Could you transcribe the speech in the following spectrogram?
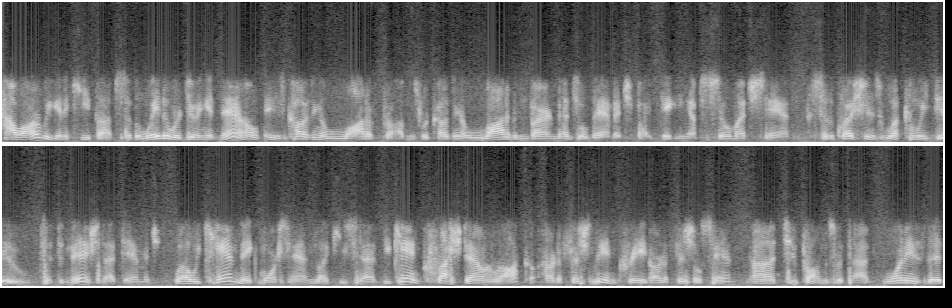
how are we going to keep up? So the way that we're doing it now is causing a lot of problems. We're causing a lot of environmental damage by digging up so much sand. So the question is what can we do to diminish that damage? Well, we can make more sand, like you said. You can't crush down rock artificially and create artificial sand. Uh, two problems with that. One is that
